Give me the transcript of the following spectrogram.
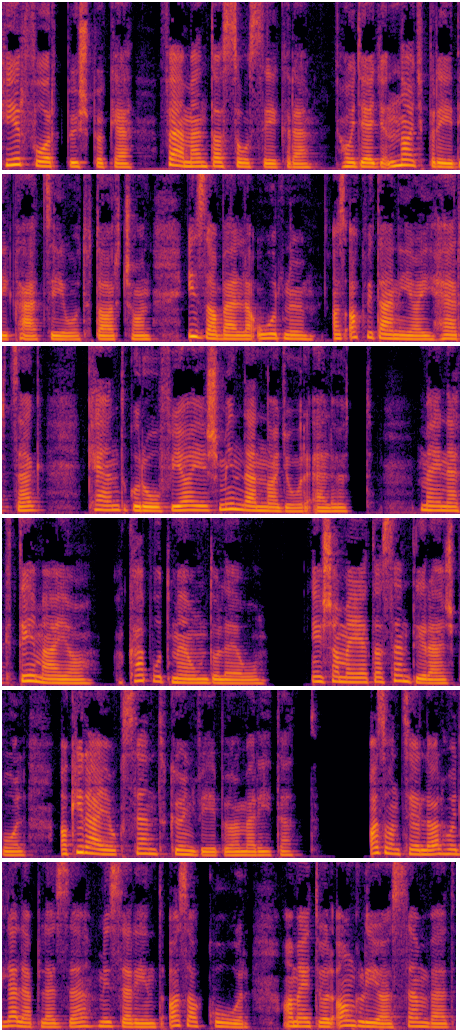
Hereford püspöke felment a szószékre, hogy egy nagy prédikációt tartson Izabella úrnő, az akvitániai herceg, Kent grófia és minden nagyúr előtt, melynek témája a Caput Meum Doleo, és amelyet a Szentírásból, a királyok szent könyvéből merített. Azon céllal, hogy leleplezze, miszerint az a kór, amelytől Anglia szenved,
